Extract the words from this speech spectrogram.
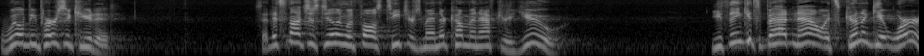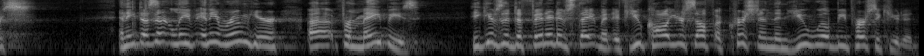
will be persecuted. Said, it's not just dealing with false teachers, man. They're coming after you. You think it's bad now, it's going to get worse. And he doesn't leave any room here uh, for maybes. He gives a definitive statement. If you call yourself a Christian, then you will be persecuted.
